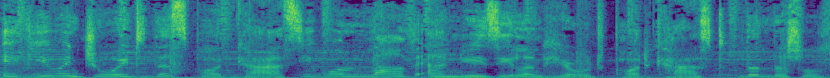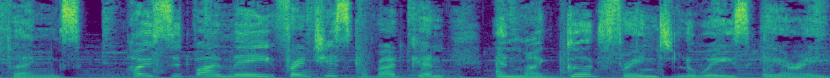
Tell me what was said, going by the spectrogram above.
If you enjoyed this podcast, you will love our New Zealand Herald podcast, The Little Things, hosted by me, Francesca Rudkin, and my good friend Louise Airy.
